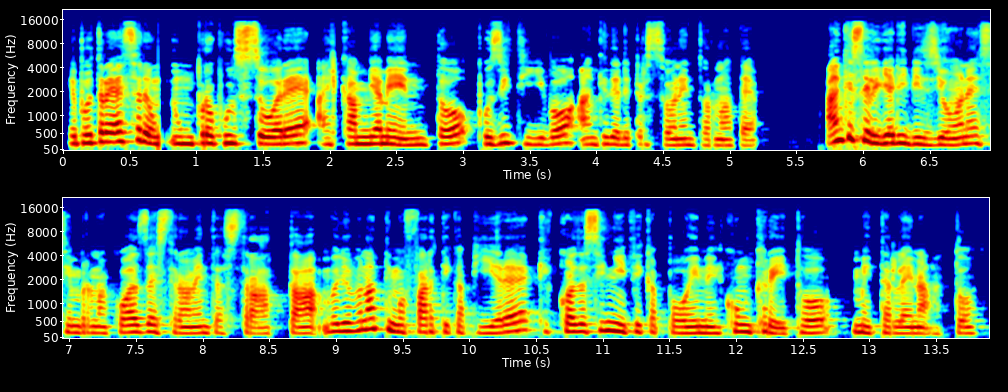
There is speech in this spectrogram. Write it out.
e potrai essere un, un propulsore al cambiamento positivo anche delle persone intorno a te. Anche se l'idea di visione sembra una cosa estremamente astratta, volevo un attimo farti capire che cosa significa poi nel concreto metterla in atto.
